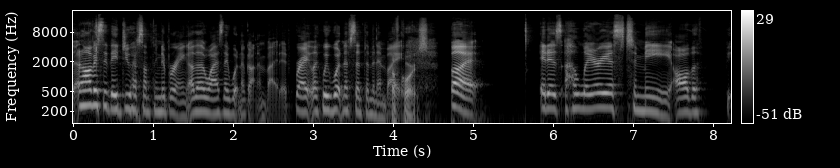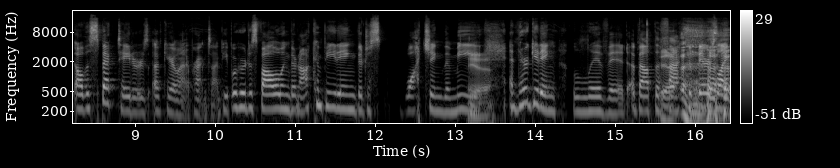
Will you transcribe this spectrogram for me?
and obviously they do have something to bring. Otherwise, they wouldn't have gotten invited, right? Like we wouldn't have sent them an invite, of course. But it is hilarious to me all the all the spectators of Carolina primetime, people who are just following, they're not competing, they're just watching the meet Yeah. and they're getting livid about the fact that there's like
